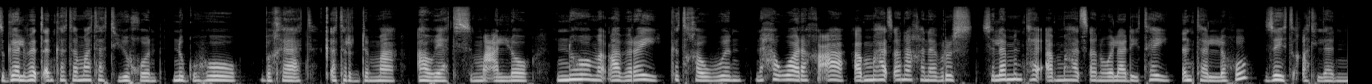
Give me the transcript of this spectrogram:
ዝገልበጠን ከተማታት ይኹን፣ ንግሆ ብኽያት ቀትሪ ድማ ኣውያት ይስማዕ ኣሎ፣ እንሆ መቓብረይ ክትኸውን፣ ንሓዋረ ኸዓ ኣብ ማህጸና ክነብርስ፣ ስለምንታይ ኣብ ማህጸን ወላዲተይ እንተለኹ ዘይትቐትለኒ?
